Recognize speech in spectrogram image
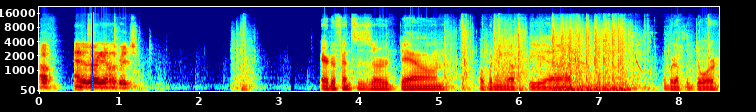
Oh, and it's already on the bridge. Air defenses are down. Opening up the uh open up the door.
